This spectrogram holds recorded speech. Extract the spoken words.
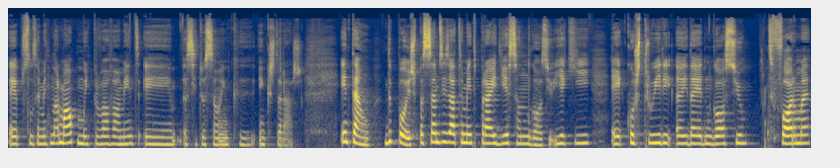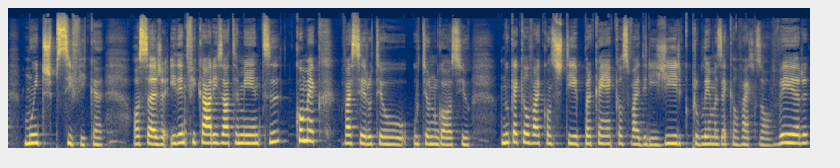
é absolutamente normal, muito provavelmente é a situação em que, em que estarás. Então, depois passamos exatamente para a ideação de negócio. E aqui é construir a ideia de negócio de forma muito específica, ou seja, identificar exatamente como é que vai ser o teu, o teu negócio, no que é que ele vai consistir, para quem é que ele se vai dirigir, que problemas é que ele vai resolver,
